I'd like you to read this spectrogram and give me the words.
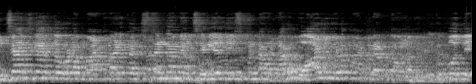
ఇన్ఛార్జ్ గారితో కూడా మాట్లాడి ఖచ్చితంగా మేము చర్యలు తీసుకుంటామన్నారు. వాళ్ళు కూడా మాట్లాడుతూ ఉన్నారు. ఇకపోతే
